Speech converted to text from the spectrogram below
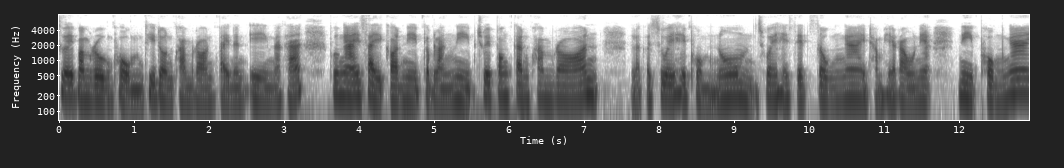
ช่วยบำรุงผมที่โดนความร้อนไปนั่นเองนะคะ ผู้ง่ายใส่ก่อนหนีบกับหลังหนีบช่วยป้องกันความร้อน แล้วก็ช่วยให้ผมนุ่ม ช่วยให้เซ็ตทรงง่ายทำให้เราเนี่ยหนีบผมง่าย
